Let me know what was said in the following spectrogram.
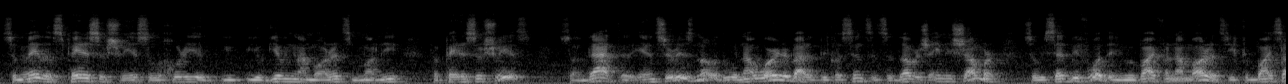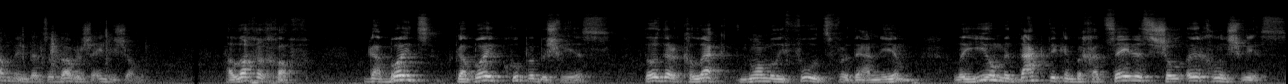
So maybe it's paytas of shvius. So lechura you, you, you're giving amoritz money for paytas of shvius. So on that the answer is no. We're not worried about it because since it's a davar sheini shomer, so we said before that you buy for namoritz, you can buy something that's a davar sheini shomer. Halacha chof, gaboy gaboy kupa b'shvius, those that collect normally foods for the aniyim, lehiu medaktik and bechatzeres shol oichlin shvius.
